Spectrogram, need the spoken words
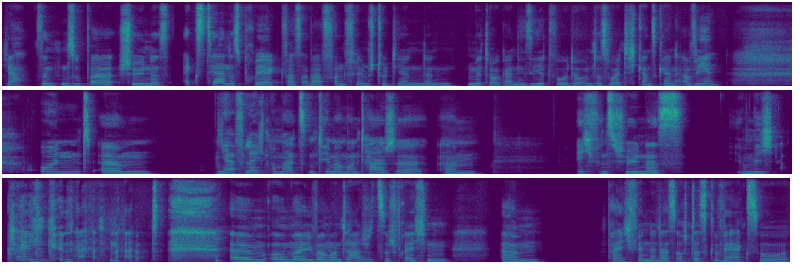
ja, sind ein super schönes externes Projekt, was aber von Filmstudierenden mitorganisiert wurde und das wollte ich ganz gerne erwähnen. Und ähm, ja, vielleicht noch mal zum Thema Montage. Ähm, ich find's schön, dass ihr mich eingeladen habt, ähm, um mal über Montage zu sprechen. Ähm, weil ich finde, dass auch das Gewerk so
